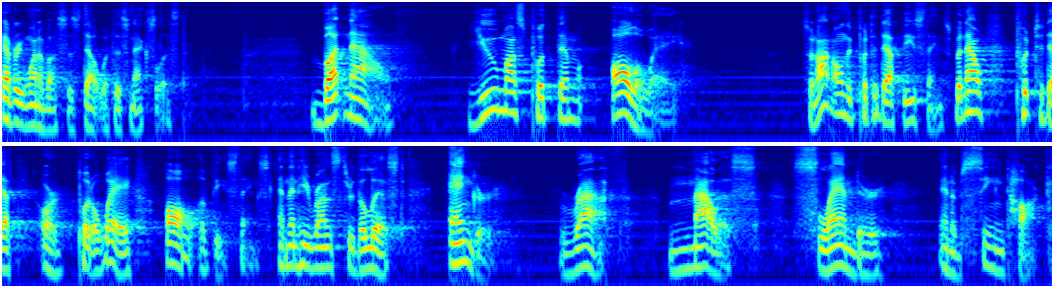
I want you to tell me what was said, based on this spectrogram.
Every one of us has dealt with this next list. But now, you must put them all away. So, not only put to death these things, but now put to death or put away all of these things. And then he runs through the list anger, wrath, malice, slander, and obscene talk,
